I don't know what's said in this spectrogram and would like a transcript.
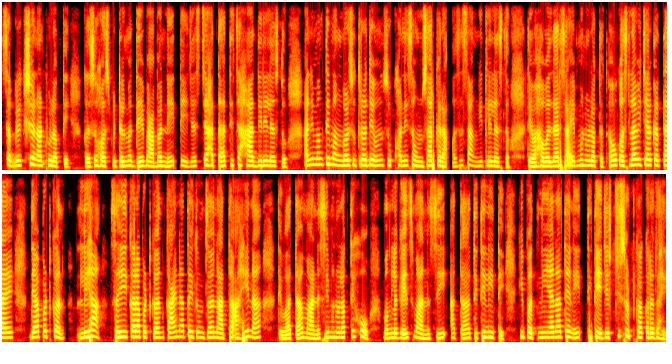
सगळे क्षण आठवू लागते. कसं हॉस्पिटलमध्ये बाबांनी तेजसच्या हातात तिचा हात दिलेला असतो आणि मग ते मंगळसूत्र देऊन सुखाने संसार करा असं सांगितलेलं असतं. तेव्हा हवालदार साहेब म्हणू लागतात अहो कसला विचार करताय? द्या पटकन. लिहा सही करा पटकन. काय नातं आहे तुमचं? नातं आहे ना? तेव्हा आता मानसी म्हणू लागते हो. मग लगेच मानसी आता तिथे लिहिते की पत्नी या नात्याने ती तेजसची सुटका करत आहे.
